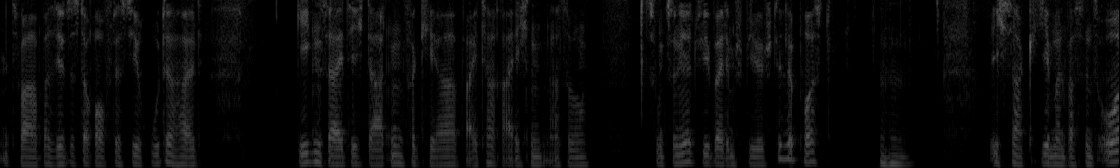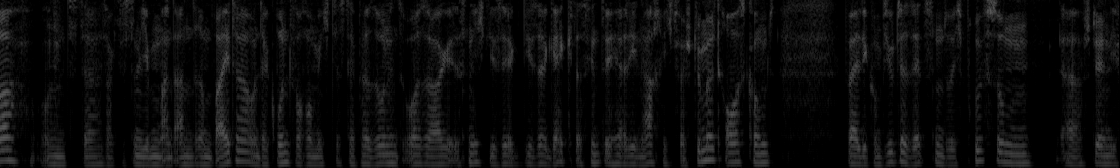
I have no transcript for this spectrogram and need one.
Und zwar basiert es darauf, dass die Route halt gegenseitig Datenverkehr weiterreichen. Also es funktioniert wie bei dem Spiel Stille Post. Mhm. ich sage jemand was ins Ohr und da sagt es dann jemand anderem weiter. Und der Grund, warum ich das der Person ins Ohr sage, ist nicht diese, dieser Gag, dass hinterher die Nachricht verstümmelt rauskommt, weil die Computer setzen durch Prüfsummen, äh, stellen die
